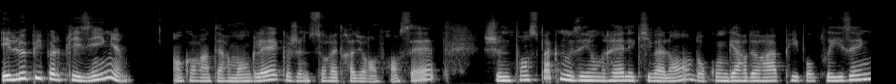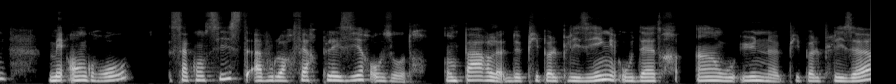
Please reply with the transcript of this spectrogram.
Et le people pleasing, encore un terme anglais que je ne saurais traduire en français, je ne pense pas que nous ayons de réel équivalent, donc on gardera people pleasing, mais en gros, ça consiste à vouloir faire plaisir aux autres on parle de people pleasing ou d'être un ou une people pleaser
